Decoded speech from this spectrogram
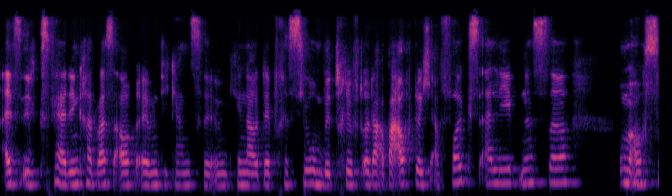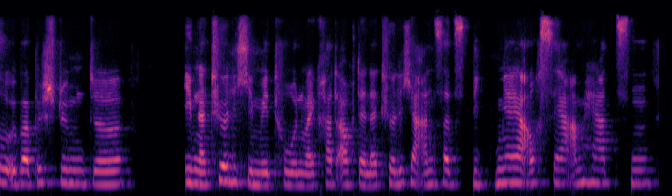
als Expertin, gerade was auch ähm, die ganze ähm, genau Depression betrifft oder aber auch durch Erfolgserlebnisse um auch so über bestimmte eben natürliche Methoden, weil gerade auch der natürliche Ansatz liegt mir ja auch sehr am Herzen,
